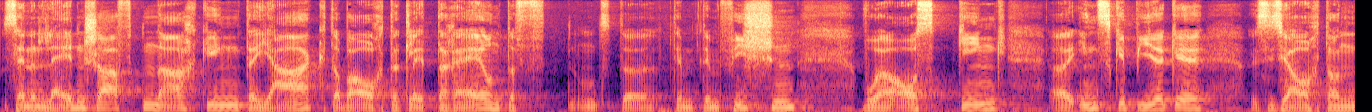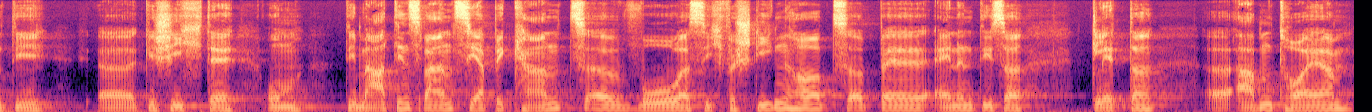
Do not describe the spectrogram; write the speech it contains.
seinen Leidenschaften nachging, der Jagd, aber auch der Kletterei und, der, und der, dem, dem Fischen, wo er ausging äh, ins Gebirge. Es ist ja auch dann die äh, Geschichte um die Martinswand sehr bekannt, äh, wo er sich verstiegen hat äh, bei einem dieser Kletterabenteuer.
